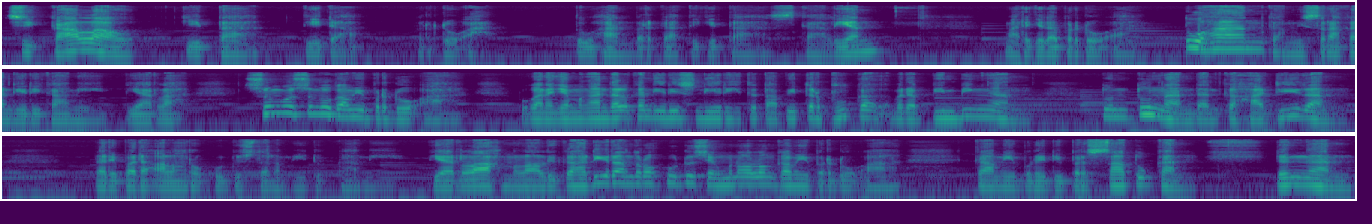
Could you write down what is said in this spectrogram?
jikalau kita tidak berdoa. Tuhan berkati kita sekalian. Mari kita berdoa. Tuhan, kami serahkan diri kami. Biarlah sungguh-sungguh kami berdoa, bukan hanya mengandalkan diri sendiri, tetapi terbuka kepada bimbingan, tuntunan, dan kehadiran daripada Allah Roh Kudus dalam hidup kami. Biarlah melalui kehadiran Roh Kudus yang menolong kami berdoa, kami boleh dipersatukan dengan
